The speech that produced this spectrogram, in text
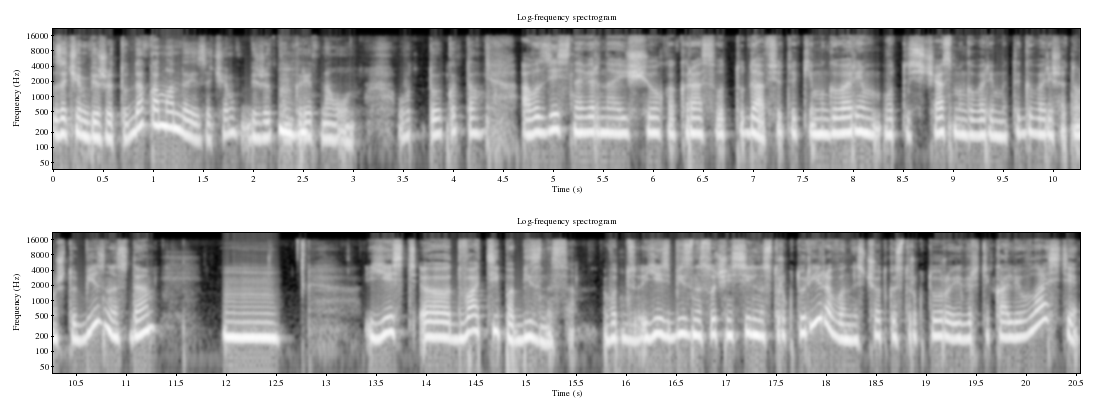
зачем бежит туда команда и зачем бежит конкретно угу. он. Вот только так. А вот здесь, наверное, еще как раз вот туда. Все-таки мы говорим, вот сейчас мы говорим, и ты говоришь о том, что бизнес, да, есть э, два типа бизнеса. Вот mm-hmm. есть бизнес очень сильно структурированный, с четкой структурой и вертикалью власти,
